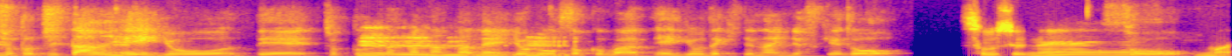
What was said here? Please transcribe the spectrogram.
ちょっと時短営業で、ちょっとなかなかね、夜遅くは営業できてないんですけど、そうですよね。そう。こ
